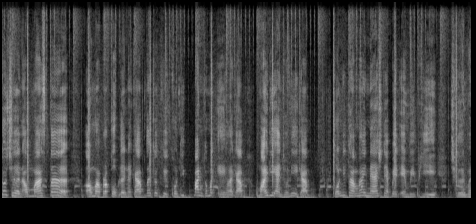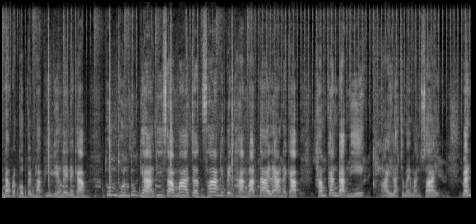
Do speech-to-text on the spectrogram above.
ก็เชิญเอามาสเตอร์ เอามาประกบเลยนะครับ นั่นก็คือคนที่ปั้นเขามาเองแหละครับไมค์ดีแอนโทนีครับคนที่ทำให้ Nash เนี่ยเป็น MVP เชิญมานั่งประกบเป็นพระพี่เลี้ยงเลยนะครับ ทุ่มทุนทุกอย่างที่สามารถจะสร้างให้เป็นทางลัดได้แล้วนะครับทำกันแบบนี้ใครล่ะจะไม่หมั่นไส้ แม้ใน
